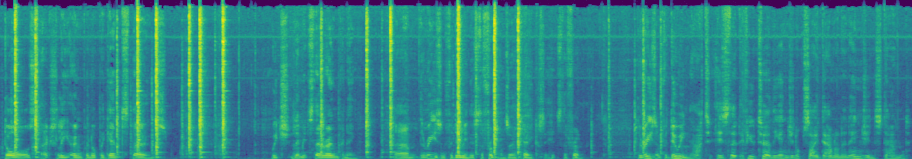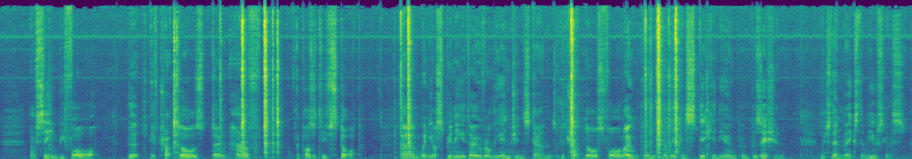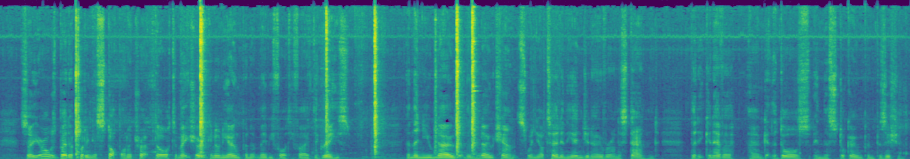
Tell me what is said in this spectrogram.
doors actually open up against those which limits their opening. Um, the reason for doing this, the front one's okay because it hits the front. The reason for doing that is that if you turn the engine upside down on an engine stand, I've seen before that if trapdoors don't have a positive stop um, when you're spinning it over on the engine stand the trapdoors fall open and they can stick in the open position which then makes them useless so you're always better putting a stop on a trapdoor to make sure it can only open at maybe 45 degrees and then you know that there's no chance when you're turning the engine over on a stand that it can ever um, get the doors in the stuck open position.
